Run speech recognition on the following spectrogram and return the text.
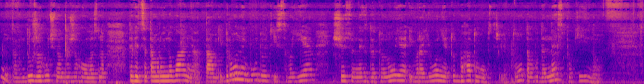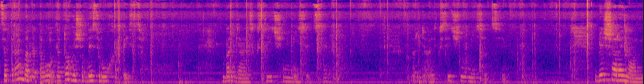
Ну, там дуже гучно, дуже голосно. Дивіться, там руйнування, там і дрони будуть, і своє, і щось у них здетонує, і в районі. Тут багато обстрілів, тому там буде неспокійно. Це треба для того, для того щоб десь рухатись. Бердянськ в січні місяці. Бердянськ в січні місяці. Більше район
